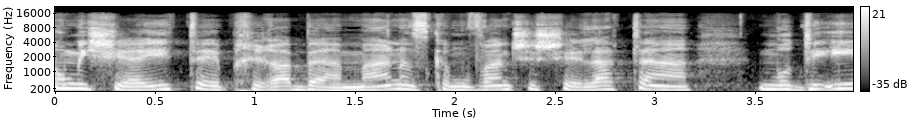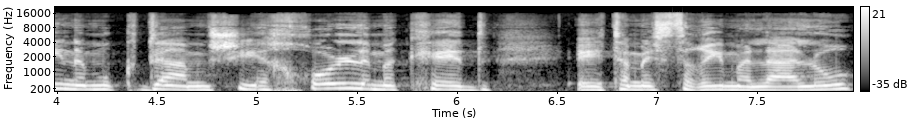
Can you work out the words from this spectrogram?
ומשהיית אה, בכירה באמ"ן, אז כמובן ששאלת המודיעין המוקדם שיכול למקד אה, את המסרים הללו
